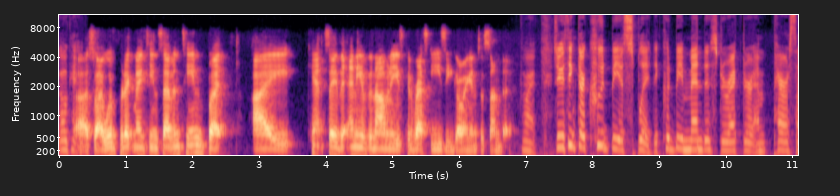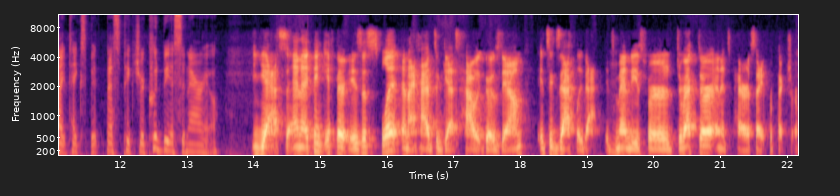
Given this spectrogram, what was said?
Okay. Uh, so I would predict 1917, but I can't say that any of the nominees can rest easy going into Sunday. Right. So you think there could be a split? It could be Mendes director and Parasite takes Best Picture. Could be a scenario. Yes, and I think if there is a split, and I had to guess how it goes down, it's exactly that. It's mm-hmm. Mendes for director, and it's Parasite for picture.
